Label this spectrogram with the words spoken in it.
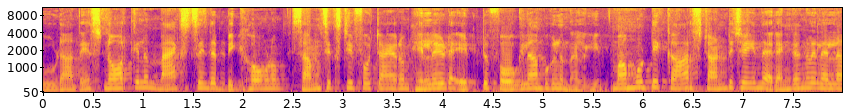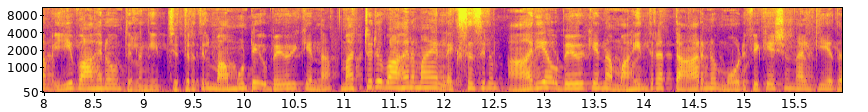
കൂടാതെ സ്നോർക്കിലും മാക്സിന്റെ ബിഗ് ഹോണും സം സിക്സ്റ്റി ഫോർ ടയറും ഹെല്ലയുടെ എട്ട് ഫോഗ് ലാമ്പുകളും നൽകി. മമ്മൂട്ടി കാർ സ്റ്റണ്ട് ചെയ്യുന്ന രംഗങ്ങളിലെല്ലാം ഈ വാഹനവും തിളങ്ങി. ചിത്രത്തിൽ മമ്മൂട്ടി ഉപയോഗിക്കുന്ന മറ്റൊരു വാഹനമായ ലെക്സസിലും ആര്യ ഉപയോഗിക്കുന്ന മഹീന്ദ്ര താറിനും മോഡിഫിക്കേഷൻ നൽകിയത്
